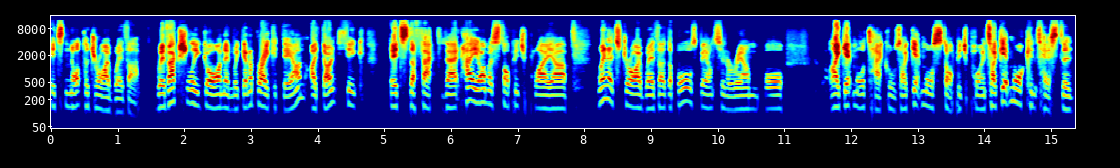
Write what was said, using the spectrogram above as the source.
it's not the dry weather. We've actually gone and we're going to break it down. I don't think it's the fact that, hey, I'm a stoppage player. When it's dry weather, the ball's bouncing around more. I get more tackles, I get more stoppage points, I get more contested.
